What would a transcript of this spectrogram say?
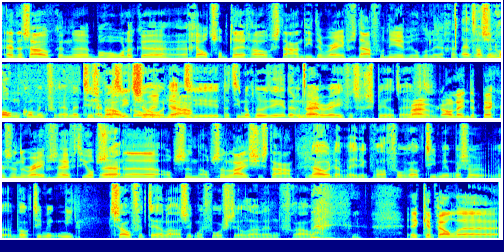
en er zou ook een eh, behoorlijke eh, geldsom tegenover staan die de Ravens daarvoor neer wilden leggen. En het was een homecoming voor hem. Het is, was niet zo dat, hij, dat hij nog nooit eerder bij de Ravens gespeeld heeft. Maar alleen de Packers en de Ravens heeft hij op Ja. Eh, op zijn, op zijn lijstje staan. Nou, dan weet ik wel voor welk team ik, me zo, welk team ik niet zou vertellen als ik me voorstelde aan een vrouw. Ik heb wel. eh, eh,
